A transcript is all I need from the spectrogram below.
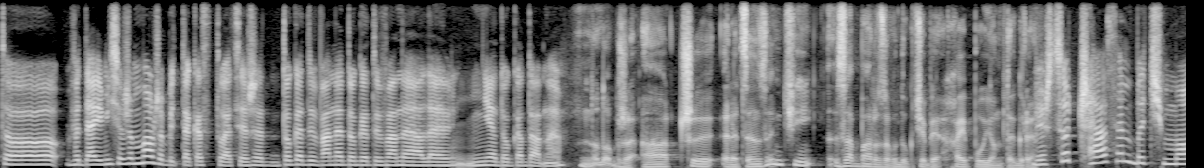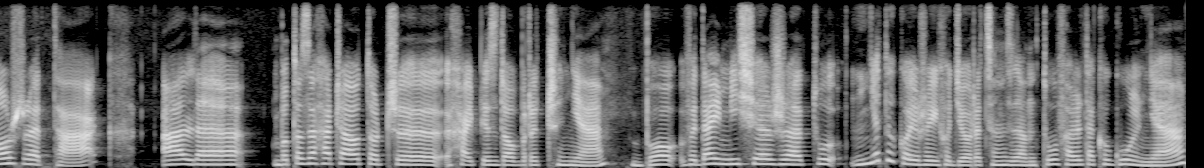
to wydaje mi się, że może być taka sytuacja, że dogadywane, dogadywane, ale niedogadane. No dobrze, a czy recenzenci za bardzo według ciebie hypują te gry? Wiesz co, czasem być może tak, ale bo to zahacza o to, czy hype jest dobry, czy nie. Bo wydaje mi się, że tu nie tylko jeżeli chodzi o recenzentów, ale tak ogólnie,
